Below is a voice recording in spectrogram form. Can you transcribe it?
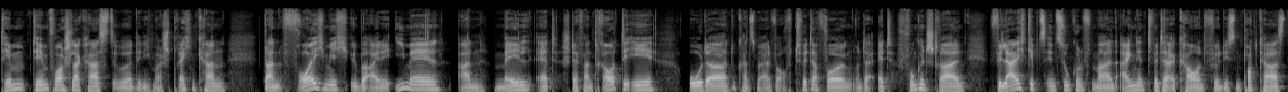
Themen Themenvorschlag hast, über den ich mal sprechen kann, dann freue ich mich über eine E-Mail an mail@stefantraut.de oder du kannst mir einfach auf Twitter folgen unter @funkenstrahlen. Vielleicht gibt's in Zukunft mal einen eigenen Twitter-Account für diesen Podcast,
